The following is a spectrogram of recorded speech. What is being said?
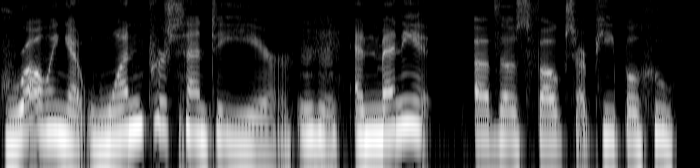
growing at 1% a year. Mm-hmm. And many of those folks are people who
